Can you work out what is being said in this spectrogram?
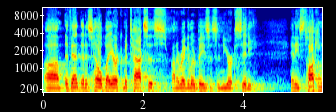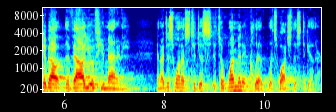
um, event that is held by Eric Metaxas on a regular basis in New York City. And he's talking about the value of humanity. And I just want us to just, it's a one minute clip. Let's watch this together.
